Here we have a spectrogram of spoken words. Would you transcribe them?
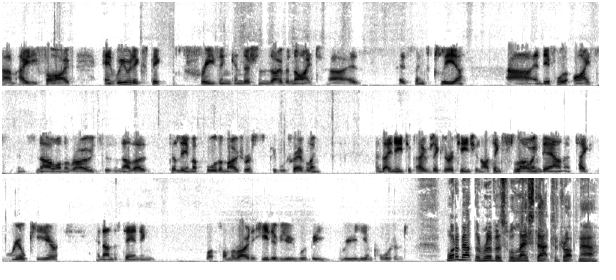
um, 85, and we would expect freezing conditions overnight uh, as as things clear, uh, and therefore ice and snow on the roads is another dilemma for the motorists, people travelling, and they need to pay particular attention. I think slowing down and taking real care and understanding what's on the road ahead of you would be really important. What about the rivers? Will they start to drop now?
